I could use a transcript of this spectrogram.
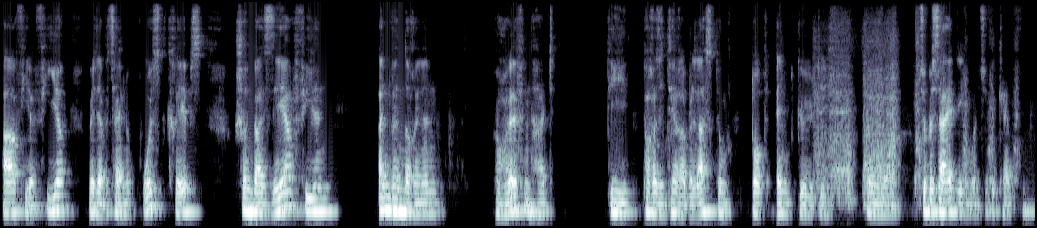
A44 mit der Bezeichnung Brustkrebs, schon bei sehr vielen Anwenderinnen geholfen hat, die parasitäre Belastung dort endgültig äh, zu beseitigen und zu bekämpfen.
